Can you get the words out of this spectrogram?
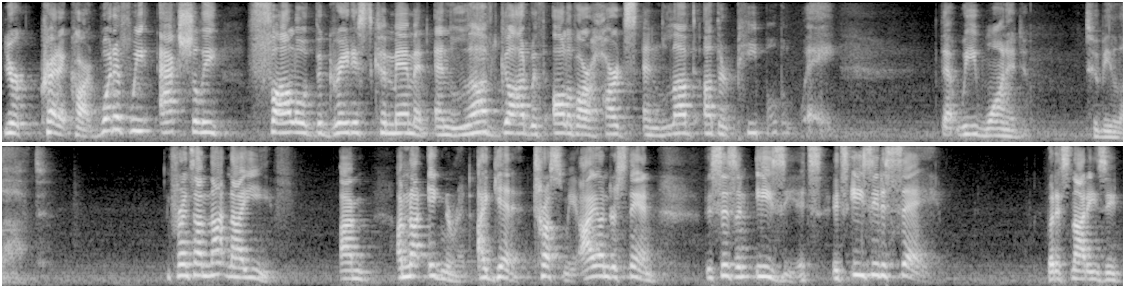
your credit card. What if we actually followed the greatest commandment and loved God with all of our hearts and loved other people the way that we wanted to be loved? And friends, I'm not naive. I'm I'm not ignorant. I get it. Trust me. I understand. This isn't easy. It's it's easy to say. but it's not easy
